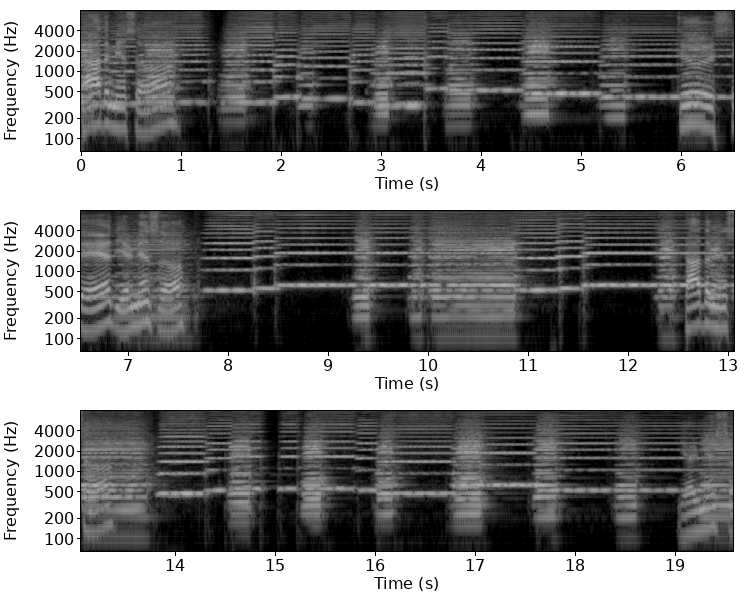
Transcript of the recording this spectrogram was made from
닫으면서 둘, 셋 열면서 닫으면서 열면서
